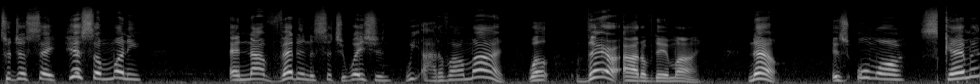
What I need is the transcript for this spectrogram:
to just say, here's some money and not vetting the situation, we out of our mind. Well, they're out of their mind. Now, is Umar scamming?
